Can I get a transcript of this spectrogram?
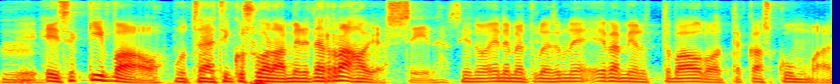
Hmm. Ei se kiva ole, mutta sä et niin suoraan menetä rahoja siinä. Siinä on enemmän tulee semmoinen epämiellyttävä olo, että kas kummaa.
